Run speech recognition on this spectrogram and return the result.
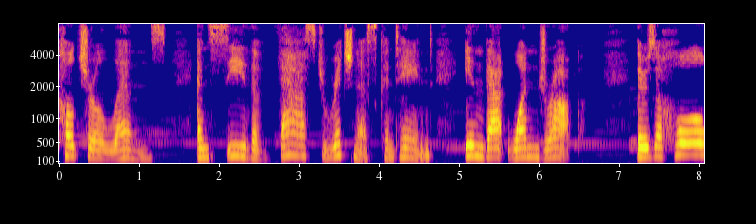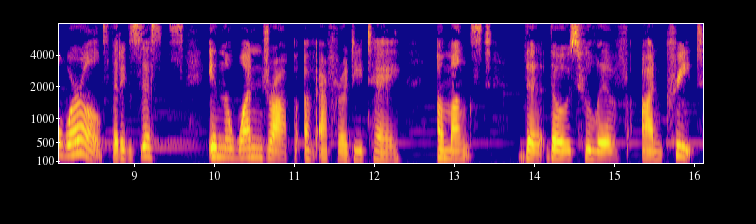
cultural lens and see the vast richness contained in that one drop. There's a whole world that exists in the one drop of Aphrodite amongst the, those who live on Crete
